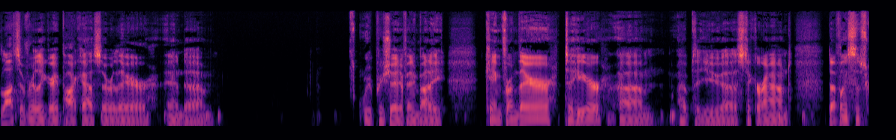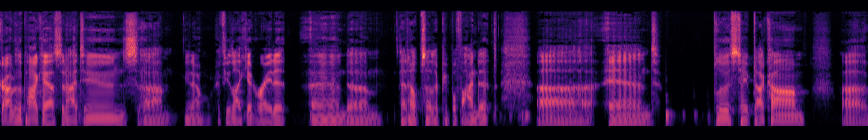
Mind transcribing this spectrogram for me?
lots of really great podcasts over there. And um, we appreciate if anybody came from there to here. Um, hope that you uh, stick around. Definitely subscribe to the podcast at iTunes. Um, you know, if you like it, rate it. And, um, that helps other people find it. Uh, and bluestape.com. Uh,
